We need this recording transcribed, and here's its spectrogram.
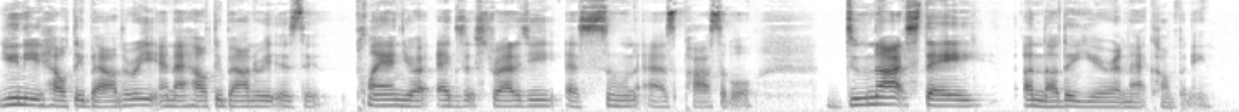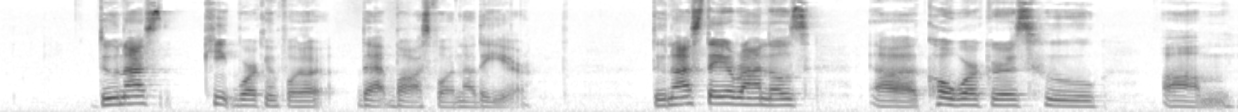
you need healthy boundary, and that healthy boundary is to plan your exit strategy as soon as possible. Do not stay another year in that company. Do not keep working for that boss for another year. Do not stay around those uh, coworkers who um,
